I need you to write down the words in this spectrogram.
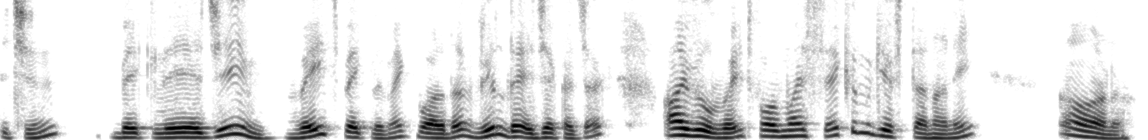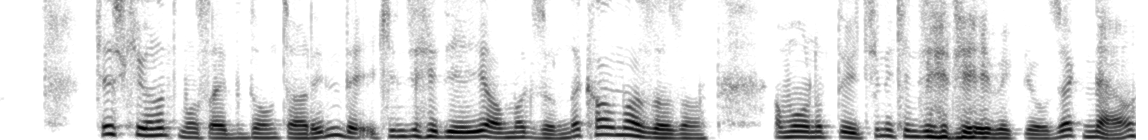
için bekleyeceğim. Wait beklemek bu arada will de ece kaçak. I will wait for my second gift'ten. Oh no. Keşke unutmasaydı doğum tarihini de ikinci hediyeyi almak zorunda kalmazdı o zaman. Ama unuttuğu için ikinci hediyeyi bekliyor olacak. Now,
